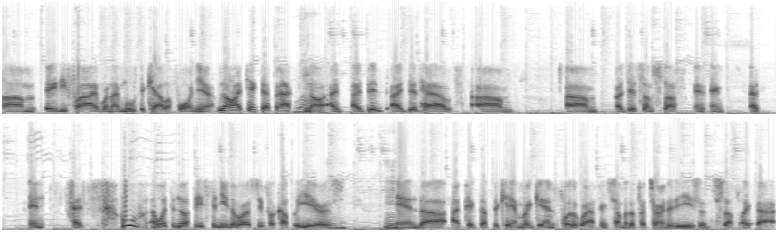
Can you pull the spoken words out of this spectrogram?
um, 85 when I moved to California. No, I take that back. Wow. No, I, I did I did have um, um, I did some stuff and and at in at whew, I went to Northeastern University for a couple of years. Mm-hmm. And uh, I picked up the camera again, photographing some of the fraternities and stuff like that.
